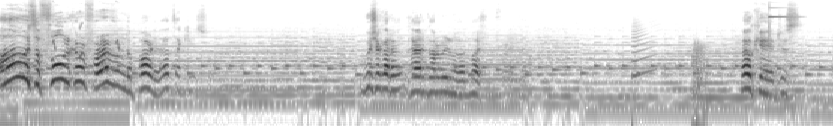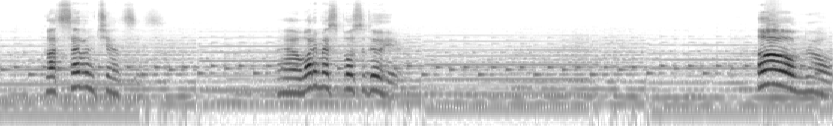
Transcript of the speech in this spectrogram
Oh, it's a full recovery for everyone in the party. That's like useful. Wish I got a, had got rid of a mushroom for anything. Okay, just got seven chances. Uh, what am I supposed to do here? Oh no!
